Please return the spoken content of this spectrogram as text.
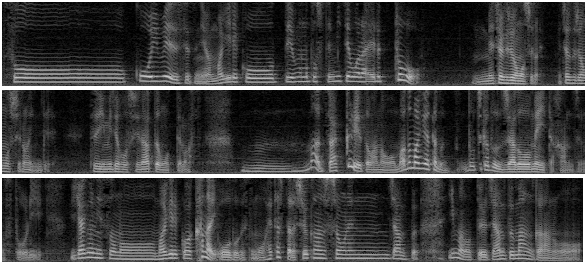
そう、こうイメージせずには紛れ子っていうものとして見てもらえると、めちゃくちゃ面白い。めちゃくちゃ面白いんで、ぜひ見てほしいなと思ってます。うん、まあ、ざっくり言うと、あの、窓マギは多分、どっちかというと邪道めいた感じのストーリー。逆にその、紛れ子はかなり王道です。もう下手したら週刊少年ジャンプ、今載ってるジャンプ漫画の、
